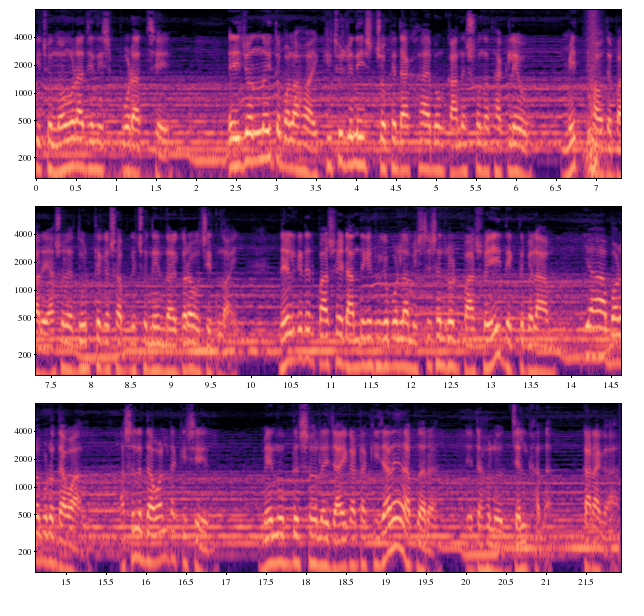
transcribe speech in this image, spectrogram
কিছু নোংরা জিনিস পোড়াচ্ছে। এই জন্যই তো বলা হয়, কিছু জিনিস চোখে দেখা এবং কানে শোনা থাকলেও মিথ্যা হতে পারে। আসলে দূর থেকে সবকিছু নির্ণয় করা উচিত নয়। রেলগেটের পাশে ডান দিকে ঢুকে পড়লাম, স্টেশন রোড পাশ হয়েই দেখতে পেলাম, ইয়া, বড় বড় দেওয়াল। আসলে দেওয়ালটা কিসের? মেন উদ্দেশ্য হলে জায়গাটা কি জানেন আপনারা? এটা হলো জেলখানা, কারাগার।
